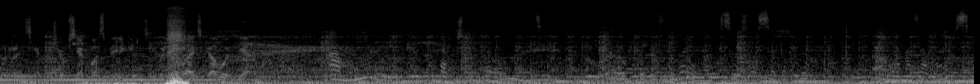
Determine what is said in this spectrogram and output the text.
Брать, я хочу всех вас перебить. Плевать, кого первым. А мне будет, так что подумайте. Круг подозреваемых сузился до трех. Я назову все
